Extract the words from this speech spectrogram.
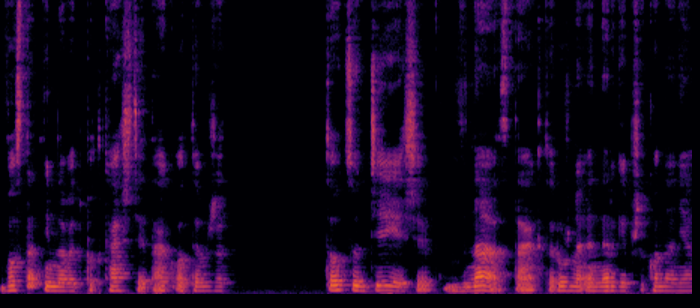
w ostatnim nawet podcaście, tak, o tym, że to, co dzieje się w nas, tak, te różne energie, przekonania,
